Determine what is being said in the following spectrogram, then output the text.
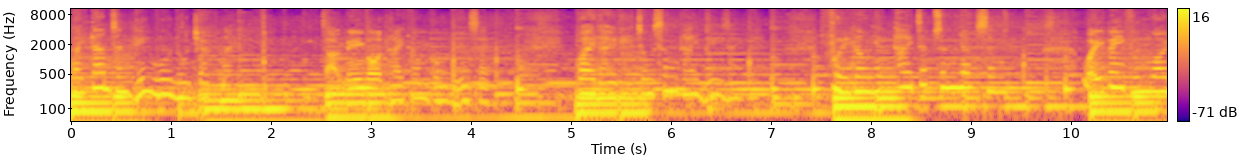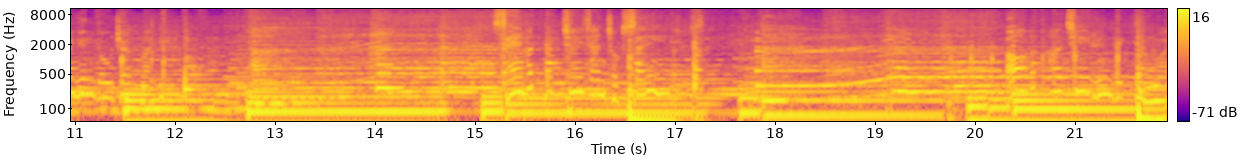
为贪嗔喜恶怒着迷，责你我太贪功恋势，怪大地众生太美丽，悔旧日太执信一世，为悲欢哀怨妒着迷，啊，舍不得璀璨俗世，躲不开痴恋的恩惠，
